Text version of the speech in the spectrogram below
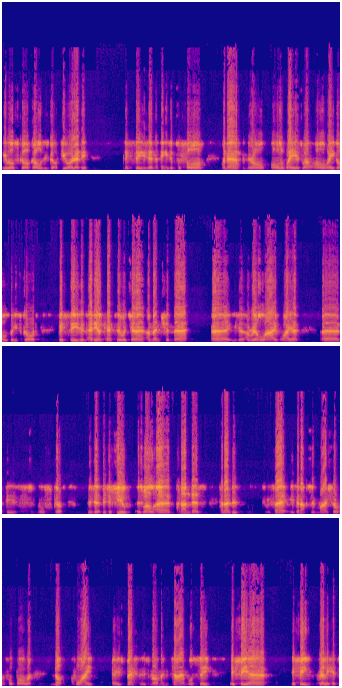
he will score goals. He's got a few already this season. I think he's up to four, and uh, they're all all away as well, all away goals that he scored this season. Eddie Nketiah, which uh, I mentioned there, uh, he's a, a real live wire. Uh, there's God, there's a, there's a few as well. Uh, Hernandez, Hernandez, to be fair, is an absolute maestro of a footballer. Not quite at his best at this moment in time. We'll see if he uh, if he really hits,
